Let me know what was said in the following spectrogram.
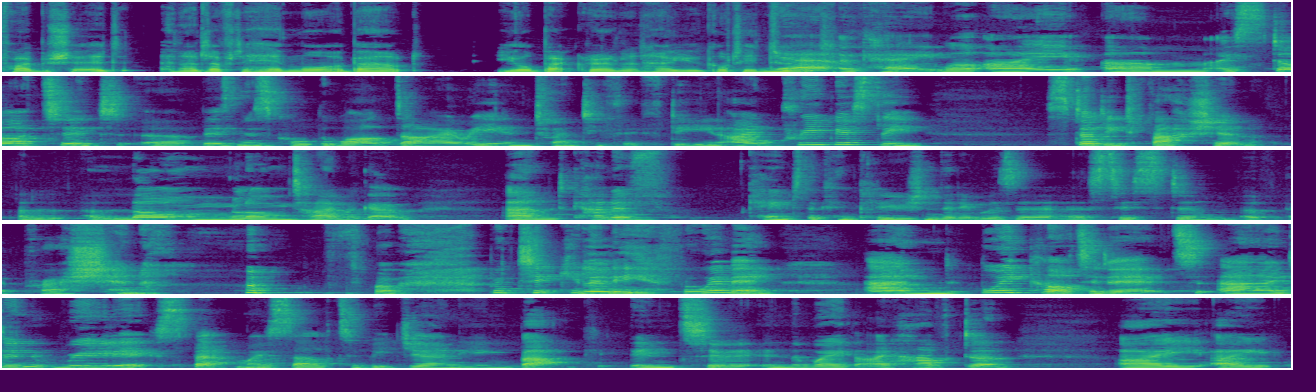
Fibershed, and I'd love to hear more about your background and how you got into yeah, it. Yeah, okay. Well, I um, I started a business called The Wild Dyery in 2015. I had previously studied fashion a, a long, long time ago, and kind of came to the conclusion that it was a, a system of oppression, for, particularly for women and boycotted it. And I didn't really expect myself to be journeying back into it in the way that I have done. I I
